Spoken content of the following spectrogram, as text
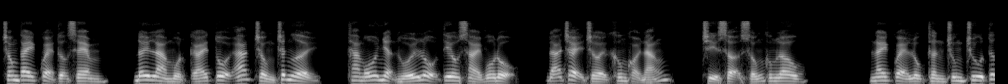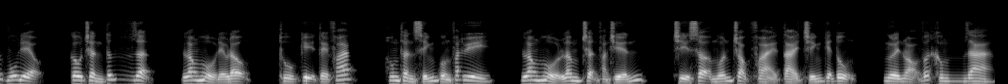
Trong tay quẻ tượng xem, đây là một cái tội ác chồng chất người, tham ô nhận hối lộ tiêu xài vô độ, đã chạy trời không khỏi nắng, chỉ sợ sống không lâu. Nay quẻ lục thần trung chu tức vũ điệu, câu trần tức giận, long hổ đều động, thủ kỵ tề phát, hung thần xính cuồng phát huy, long hổ lâm trận phản chiến, chỉ sợ muốn chọc phải tài chính kiện tụng, người nọ vớt không ra.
